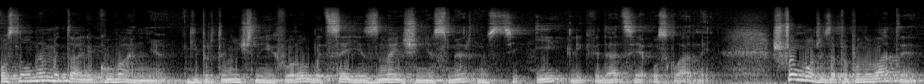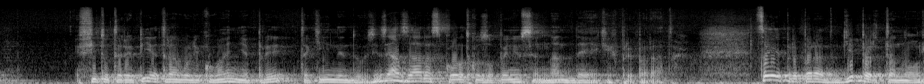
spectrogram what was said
Основна мета лікування гіпертонічної хвороби це є зменшення смертності і ліквідація ускладнень. Що може запропонувати фітотерапія траволікування при такій недузі? Я зараз коротко зупинюся на деяких препаратах. Це є препарат гіпертанор,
